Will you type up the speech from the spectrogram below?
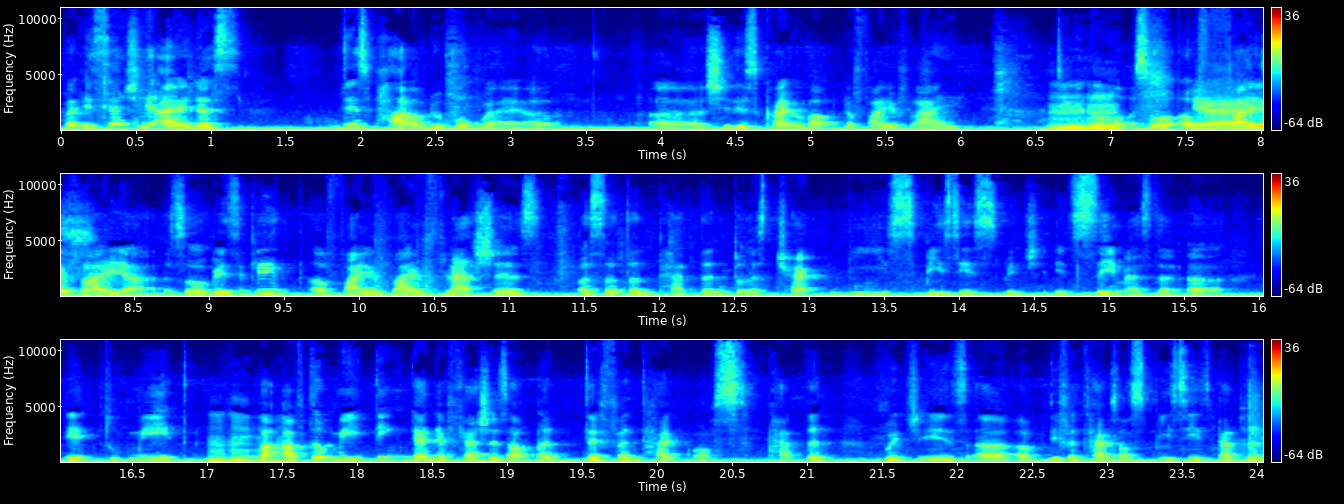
but essentially, I there's this part of the book where um, uh, she described about the firefly. Do you know? Mhm. So a Yes. firefly, yeah. So basically, a firefly flashes a certain pattern to attract the species which it's same as the uh, it to mate. Mhm, but mhm. after mating, then it flashes out a different type of pattern, which is uh, a different types of species pattern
